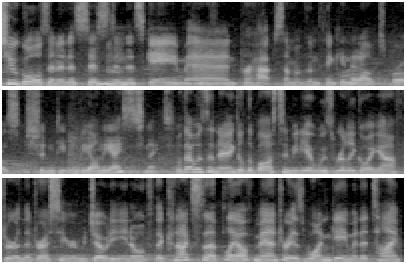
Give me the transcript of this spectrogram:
two goals and an assist in Mhm. this game, and perhaps some of them thinking that Alex Burrows shouldn't even be on the ice tonight. Well, that was an angle the Boston media was really going after in the dressing room, Jody. You know, if the Canucks' uh, playoff mantra is one game at a time,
